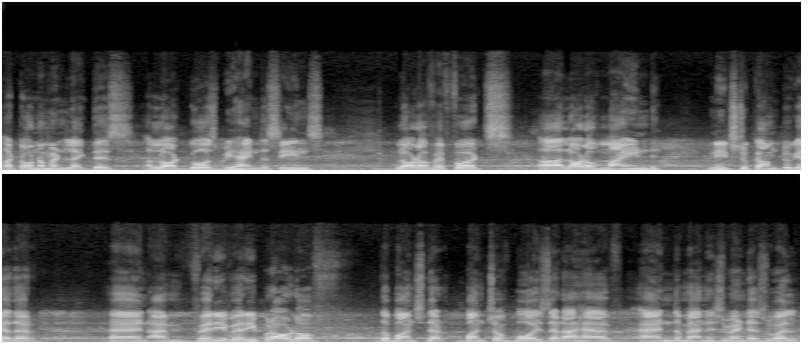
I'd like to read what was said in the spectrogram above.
a tournament like this, a lot goes behind the scenes, a lot of efforts, a lot of mind needs to come together. And I'm very, very proud of the bunch that bunch of boys that I have and the management as well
